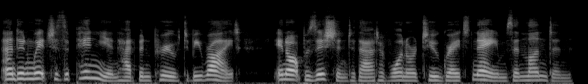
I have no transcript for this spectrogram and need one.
and in which his opinion had been proved to be right, in opposition to that of one or two great names in London.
